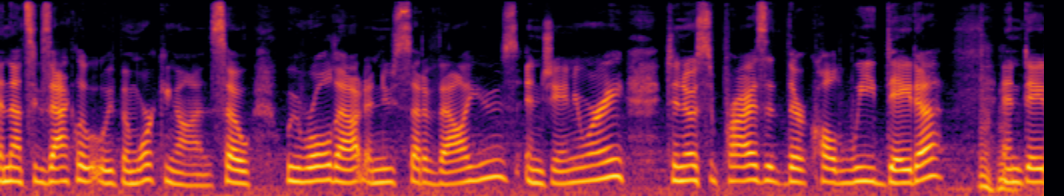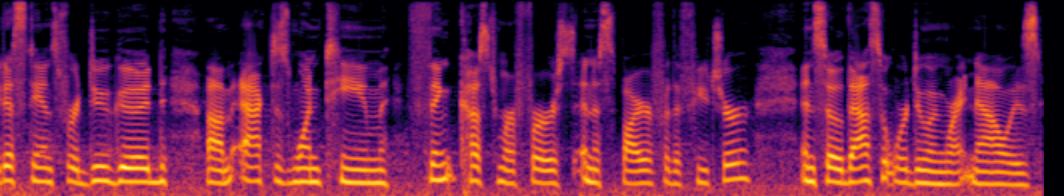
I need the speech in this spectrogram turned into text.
And that's exactly what we've been working on. So we rolled out a new set of values in January. To no surprise, that they're called We Data, mm -hmm. and data stands for do good, um, act as one team, think customer first, and aspire for the future. And so that's what we're doing right now is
